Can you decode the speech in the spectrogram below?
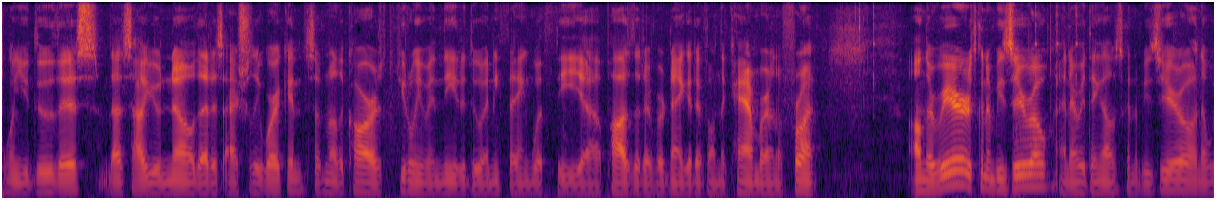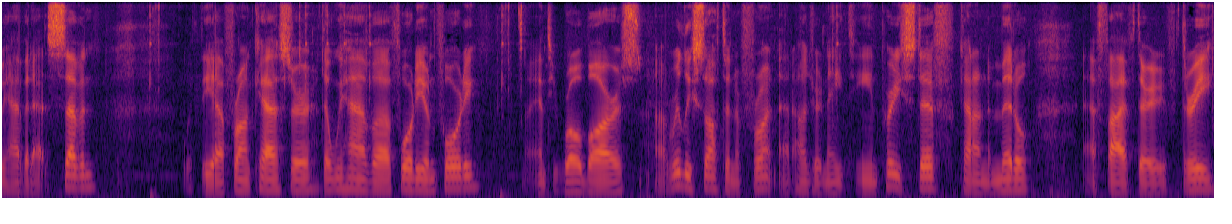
when you do this. That's how you know that it's actually working. Some of the cars, you don't even need to do anything with the uh, positive or negative on the camber in the front. On the rear, it's going to be 0, and everything else is going to be 0, and then we have it at 7 with the uh, front caster. Then we have uh, 40 and 40 anti-roll bars. Uh, really soft in the front at 118. Pretty stiff, kind of in the middle at 533.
